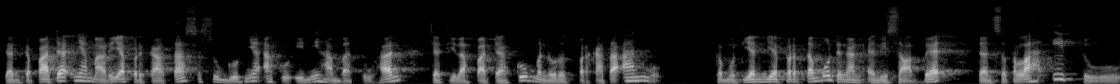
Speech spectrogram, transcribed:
dan kepadanya Maria berkata, sesungguhnya aku ini hamba Tuhan, jadilah padaku menurut perkataanmu. Kemudian ia bertemu dengan Elizabeth dan setelah itu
